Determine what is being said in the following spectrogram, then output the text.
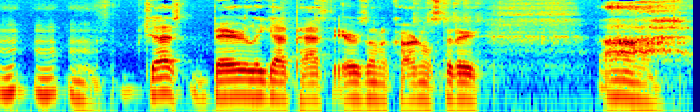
Mm-mm-mm. Just barely got past the Arizona Cardinals today. Ah, uh,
